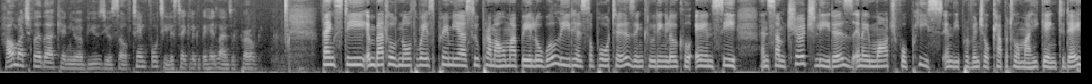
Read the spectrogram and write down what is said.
How much further can you abuse yourself? 1040. Let's take a look at the headlines with Pearl. Thanks, the embattled Northwest Premier Supra Mahumapelo will lead his supporters, including local ANC and some church leaders, in a march for peace in the provincial capital Mahikeng today.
